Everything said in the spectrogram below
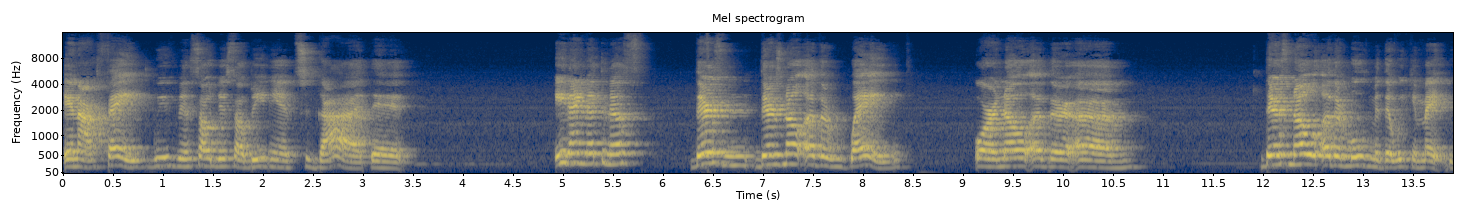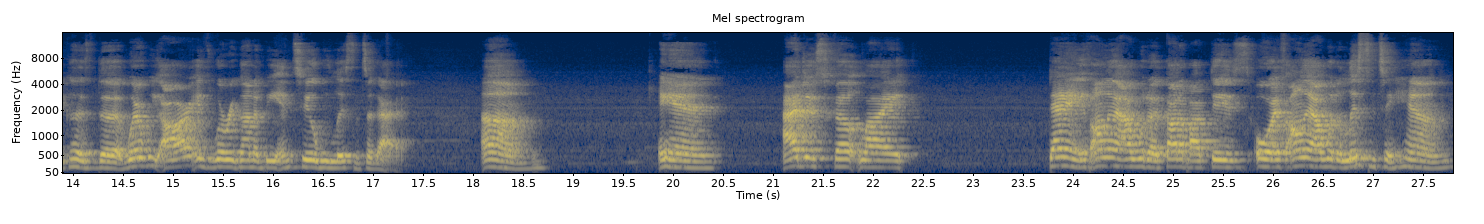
in our faith. We've been so disobedient to god that it ain't nothing else. There's there's no other way or no other um there's no other movement that we can make because the where we are is where we're gonna be until we listen to god um and I just felt like, dang, if only I would have thought about this, or if only I would have listened to him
